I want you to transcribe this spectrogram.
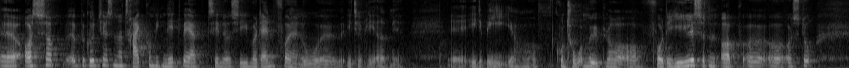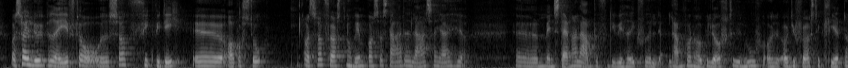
Øh, og så begyndte jeg sådan at trække på mit netværk til at sige, hvordan får jeg nu øh, etableret med øh, Øh, EDB og kontormøbler og få det hele sådan op og, og, og stå. Og så i løbet af efteråret, så fik vi det øh, op at stå. Og så 1. november, så startede Lars og jeg her øh, med en standerlampe, fordi vi havde ikke fået lamperne op i loftet endnu, og, og de første klienter,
